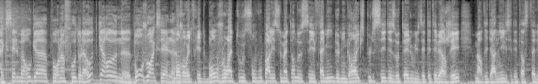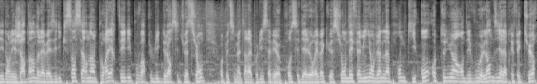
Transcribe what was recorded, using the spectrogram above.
Axel Marouga pour l'info de la Haute-Garonne. Bonjour Axel. Bonjour Wilfried, bonjour à tous. On vous parlait ce matin de ces familles de migrants expulsés des hôtels où ils étaient hébergés. Mardi dernier, ils s'étaient installés dans les jardins de la basilique Saint-Cernin pour alerter les pouvoirs publics de leur situation. Au petit matin, la police avait procédé à leur évacuation. Des familles, on vient de l'apprendre, qui ont obtenu un rendez-vous lundi à la préfecture.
